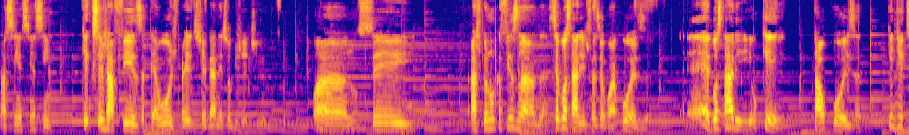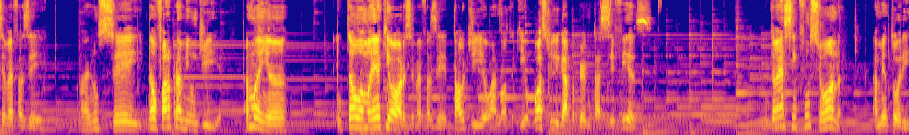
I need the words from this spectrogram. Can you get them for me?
Assim, assim, assim. O que, que você já fez até hoje para chegar nesse objetivo? Ah, não sei. Acho que eu nunca fiz nada. Você gostaria de fazer alguma coisa? É, gostaria. O quê? Tal coisa. Que dia que você vai fazer? Ah, não sei. Não, fala para mim um dia. Amanhã. Então, amanhã que hora você vai fazer? Tal dia, eu anoto aqui. Eu posso te ligar para perguntar se você fez? Então é assim que funciona a mentoria.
